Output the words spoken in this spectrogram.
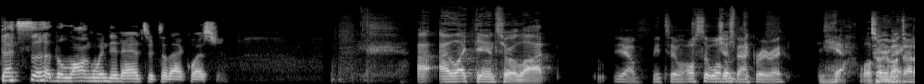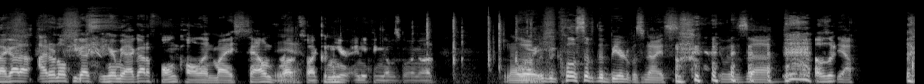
that's uh, the long-winded answer to that question. I, I like the answer a lot. Yeah, me too. Also, welcome Just back, Ray Ray. Yeah. Welcome Sorry back. about that. I got. A, I don't know if you guys can hear me. I got a phone call and my sound broke, Yeah. so I couldn't hear anything that was going on. No worries. the close up of the beard was nice. It was. uh I was like, Yeah.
